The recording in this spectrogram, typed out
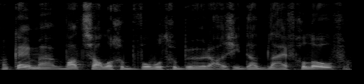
Oké, maar wat zal er bijvoorbeeld gebeuren als je dat blijft geloven?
